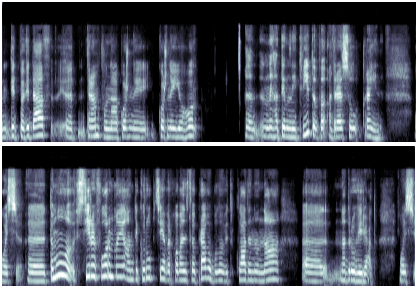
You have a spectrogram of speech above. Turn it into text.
відповідав е, Трампу на кожний, кожний його е, негативний твіт в адресу України. Ось е, тому всі реформи, антикорупція, верховенство права було відкладено на, е, на другий ряд. Ось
